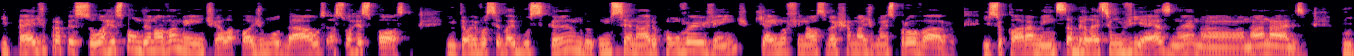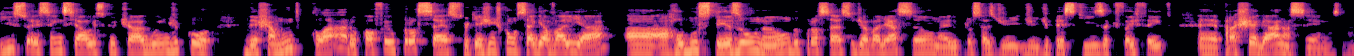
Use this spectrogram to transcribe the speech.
e pede para a pessoa responder novamente. Ela pode mudar a sua resposta. Então aí você vai buscando um cenário convergente, que aí no final você vai chamar de mais provável. Isso claramente estabelece um viés né, na, na análise. Por isso é essencial isso que o Thiago indicou deixar muito claro qual foi o processo, porque a gente consegue avaliar a, a robustez ou não do processo de avaliação, né, do processo de, de, de pesquisa que foi feito é, para chegar nas cenas. Né?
